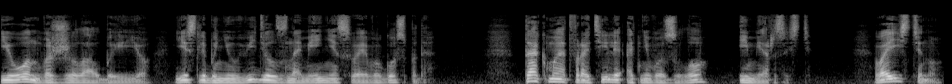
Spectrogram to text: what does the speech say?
и он возжелал бы ее, если бы не увидел знамения своего Господа». Так мы отвратили от него зло и мерзость. Воистину,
